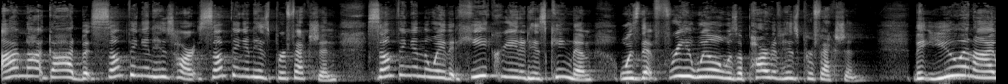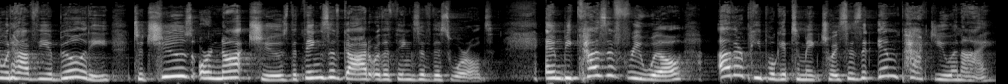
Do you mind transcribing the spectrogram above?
I'm not God, but something in his heart, something in his perfection, something in the way that he created his kingdom was that free will was a part of his perfection that you and I would have the ability to choose or not choose the things of God or the things of this world. And because of free will, other people get to make choices that impact you and I.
